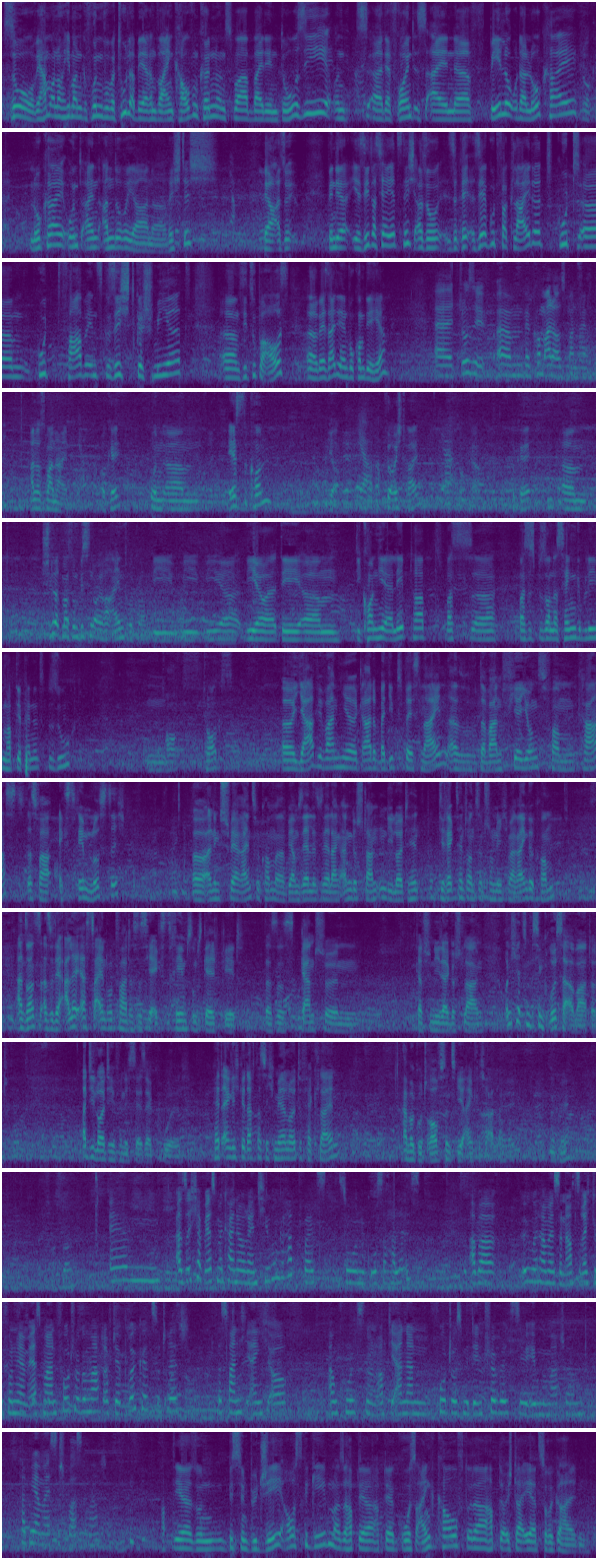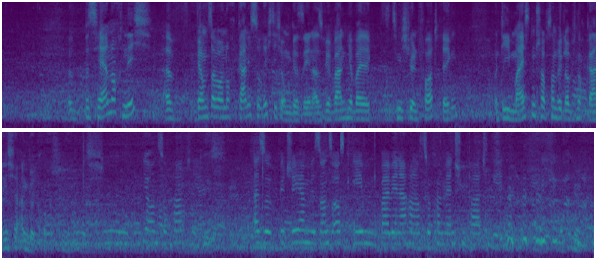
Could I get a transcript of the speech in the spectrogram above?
So, wir haben auch noch jemanden gefunden, wo wir Tula-Beerenwein kaufen können, und zwar bei den Dosi. Und äh, der Freund ist ein äh, Bele oder Lokai. Lokai. Lokai und ein Andorianer, richtig? Ja. Ja, also wenn ihr, ihr seht das ja jetzt nicht, also se- sehr gut verkleidet, gut, ähm, gut Farbe ins Gesicht geschmiert, ähm, sieht super aus. Äh, wer seid ihr denn, wo kommt ihr her? Äh, Josie, ähm, wir kommen alle aus Mannheim. Alle aus Mannheim. Okay. Und ähm, erste Con Ja. für euch drei? Ja. Okay. Ähm, schildert mal so ein bisschen eure Eindrücke, wie, wie, wie, ihr, wie ihr die, ähm, die Con hier erlebt habt. Was, äh, was ist besonders hängen geblieben? Habt ihr Panels besucht? Talks. Talks? Äh, ja, wir waren hier gerade bei Deep Space Nine. Also da waren vier Jungs vom Cast. Das war extrem lustig. Äh, allerdings schwer reinzukommen. Wir haben sehr, sehr lange angestanden. Die Leute hin direkt hinter uns sind schon nicht mehr reingekommen. Ansonsten, also der allererste Eindruck war, dass es hier extremst ums Geld geht. Das ist ganz schön, ganz schön niedergeschlagen. Und ich hätte es ein bisschen größer erwartet. Ah, die Leute hier finde ich sehr, sehr cool. Ich hätte eigentlich gedacht, dass sich mehr Leute verkleiden. Aber gut, drauf sind sie eigentlich alle. Okay. Ähm, also ich habe erstmal keine Orientierung gehabt, weil es so eine große Halle ist. Aber irgendwann haben wir es dann auch zurechtgefunden. Wir haben erstmal ein Foto gemacht auf der Brücke zu dritt. Das fand ich eigentlich auch am coolsten und auch die anderen Fotos mit den Tribbles, die wir eben gemacht haben, hat mir am meisten Spaß gemacht. Habt ihr so ein bisschen Budget ausgegeben? Also habt ihr, habt ihr groß eingekauft oder habt ihr euch da eher zurückgehalten? Bisher noch nicht. Äh, Wir haben uns aber noch gar nicht so richtig umgesehen. Also wir waren hier bei ziemlich vielen Vorträgen und die meisten Shops haben wir, glaube ich, noch gar nicht angeguckt. Ja, und zur Party. Also Budget haben wir sonst ausgegeben, weil wir nachher noch zur Convention Party gehen.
